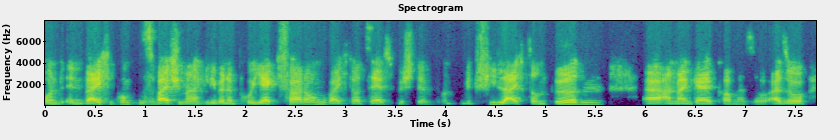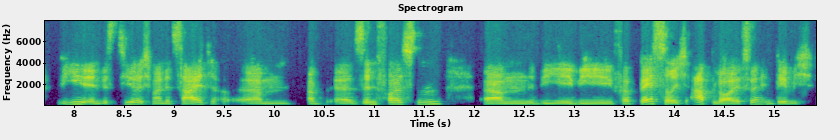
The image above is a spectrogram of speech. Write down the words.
und in welchen Punkten zum Beispiel mache ich lieber eine Projektförderung, weil ich dort selbstbestimmt und mit viel leichteren Hürden äh, an mein Geld komme. So. Also wie investiere ich meine Zeit ähm, am äh, sinnvollsten? Ähm, wie, wie verbessere ich Abläufe, indem ich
